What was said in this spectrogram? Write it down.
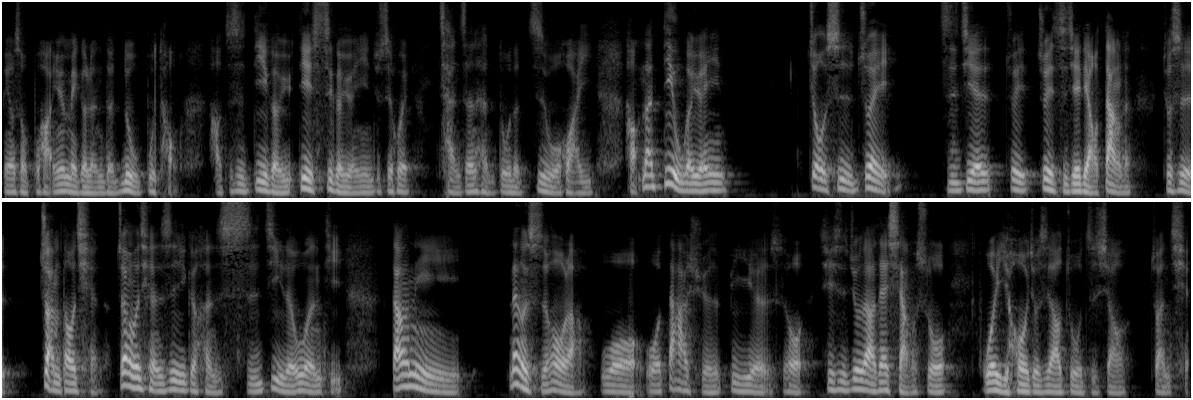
没有什么不好，因为每个人的路不同。好，这是第一个第四个原因，就是会产生很多的自我怀疑。好，那第五个原因就是最直接、最最直截了当的，就是赚不到钱。赚不到钱是一个很实际的问题。当你那个时候啦，我我大学毕业的时候，其实就要在想说，我以后就是要做直销赚钱，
